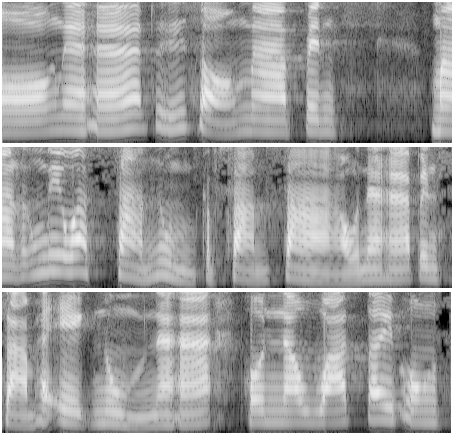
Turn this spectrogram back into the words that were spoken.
2นะฮะเซตที่ 2 มาเป็นมาต้องเรียกว่า 3 หนุ่มกับ 3 สาวนะฮะ เป็น 3 พระเอกหนุ่มนะฮะ พลนวัตเต้ยพงศ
